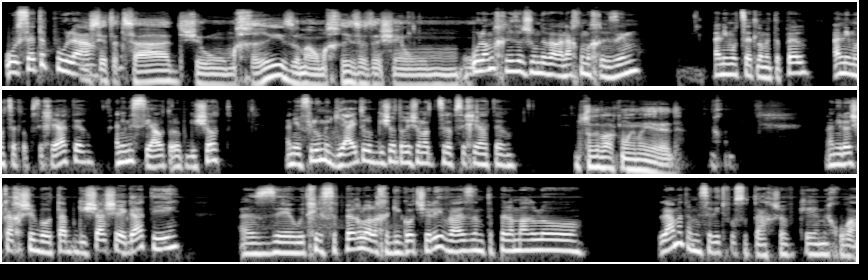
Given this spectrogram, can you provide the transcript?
הוא עושה את הפעולה, הוא עושה את הצעד שהוא מכריז, או מה הוא מכריז על זה שהוא... הוא לא מכריז על שום דבר, אנחנו מכריזים. אני מוצאת לו מטפל, אני מוצאת לו פסיכיאטר, אני מסיעה אותו לפגישות, אני אפילו מגיעה איתו לפגישות הראשונות אצל הפסיכיאטר. אותו דבר כמו עם הילד. נכון. אני לא אשכח שבאותה פגישה שהגעתי, אז uh, הוא התחיל לספר לו על החגיגות שלי, ואז המטפל אמר לו, למה אתה מנסה לתפוס אותה עכשיו כמכורה?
